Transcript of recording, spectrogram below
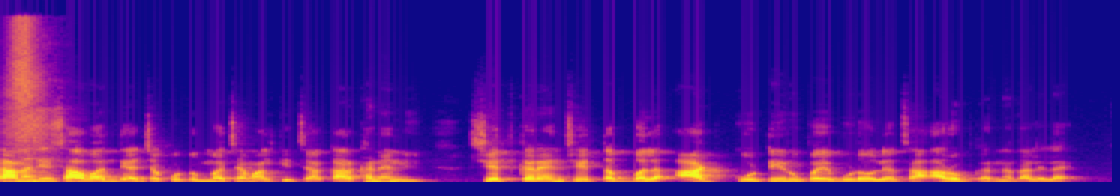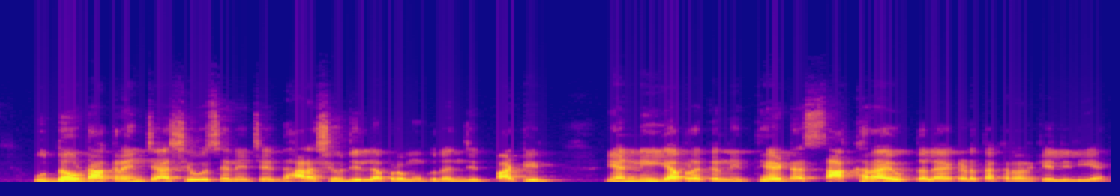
तानाजी सावंत यांच्या कुटुंबाच्या मालकीच्या कारखान्यांनी शेतकऱ्यांचे तब्बल आठ कोटी रुपये बुडवल्याचा आरोप करण्यात आलेला आहे. उद्धव ठाकरेंच्या शिवसेनेचे धाराशिव जिल्हा प्रमुख रणजित पाटील यांनी या प्रकरणी थेट साखर आयुक्तालयाकडे तक्रार केलेली आहे.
